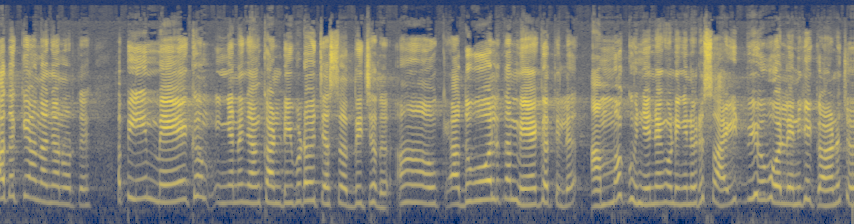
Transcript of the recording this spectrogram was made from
അതൊക്കെയാണെന്നാണ് ഞാൻ ഓർത്തത് അപ്പോൾ ഈ മേഘം ഇങ്ങനെ ഞാൻ കണ്ടിവിടെ വെച്ചാൽ ശ്രദ്ധിച്ചത്. ആ ഓക്കെ. അതുപോലത്തെ മേഘത്തിൽ അമ്മ കുഞ്ഞിനെ കൊണ്ട് ഇങ്ങനെ ഒരു സൈഡ് വ്യൂ പോലെ എനിക്ക് കാണിച്ചു.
